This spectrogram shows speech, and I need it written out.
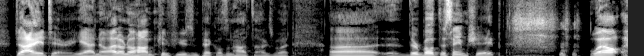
dietary. Yeah, no, I don't know how I'm confusing pickles and hot dogs, but uh, they're both the same shape. well,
